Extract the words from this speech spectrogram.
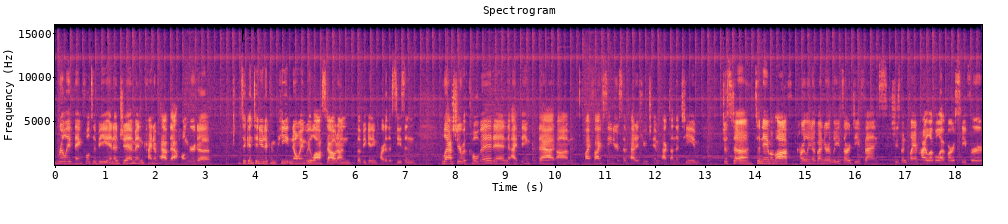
really thankful to be in a gym and kind of have that hunger to to continue to compete, knowing we lost out on the beginning part of the season last year with COVID, and I think that um, my five seniors have had a huge impact on the team. Just to, to name them off, Carlina Bender leads our defense. She's been playing high level at varsity for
